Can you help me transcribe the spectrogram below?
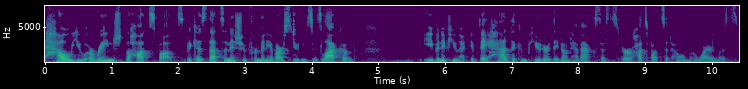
how you arrange the hotspots because that's an issue for many of our students is lack of even if you if they had the computer they don't have access or hotspots at home or wireless.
